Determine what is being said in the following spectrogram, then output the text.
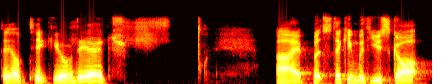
to help take you over the edge. Aye, but sticking with you, Scott,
